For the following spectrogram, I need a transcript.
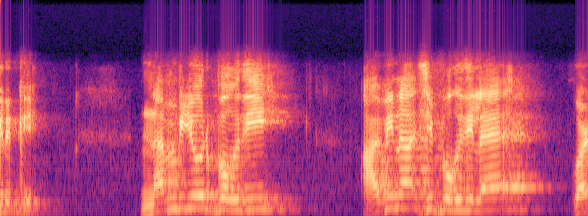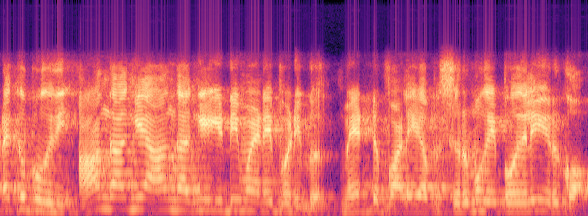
இருக்கு. நம்பியூர் பகுதி அவினாசி பகுதியில் வடக்கு பகுதி ஆங்காங்கே ஆங்காங்கே இடிமழை பிடிப்பு மேட்டுப்பாளையம் சிறுமுகை பகுதியிலையும் இருக்கும்.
